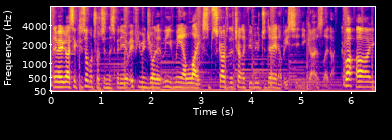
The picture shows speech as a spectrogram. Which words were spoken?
Anyway, guys, thank you so much for watching this video. If you enjoyed it, leave me a like, subscribe to the channel if you're new today, and I'll be seeing you guys later. Goodbye!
